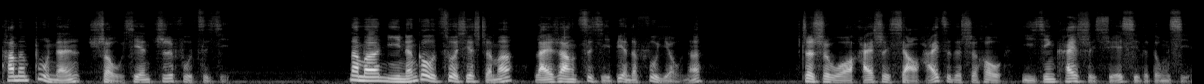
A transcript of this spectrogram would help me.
他们不能首先支付自己。那么你能够做些什么来让自己变得富有呢？这是我还是小孩子的时候已经开始学习的东西，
